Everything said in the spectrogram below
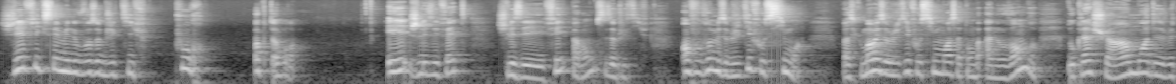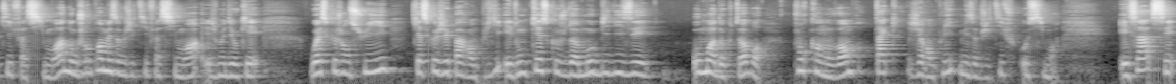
J'ai fixé mes nouveaux objectifs pour octobre et je les ai faits, je les ai fait, pardon, ces objectifs, en fonction de mes objectifs aux 6 mois. Parce que moi, mes objectifs aux 6 mois, ça tombe à novembre. Donc là, je suis à un mois des objectifs à 6 mois. Donc je reprends mes objectifs à 6 mois et je me dis, ok, où est-ce que j'en suis? Qu'est-ce que j'ai pas rempli? Et donc, qu'est-ce que je dois mobiliser au mois d'octobre pour qu'en novembre, tac, j'ai rempli mes objectifs aux 6 mois. Et ça, c'est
